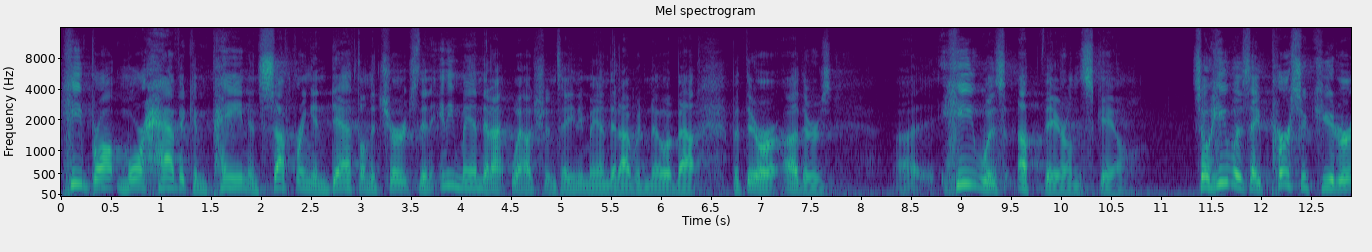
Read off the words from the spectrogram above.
He brought more havoc and pain and suffering and death on the church than any man that I, well, I shouldn't say any man that I would know about, but there are others. Uh, he was up there on the scale. So he was a persecutor,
